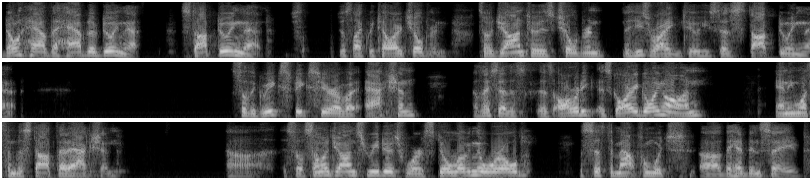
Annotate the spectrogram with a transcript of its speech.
don't have the habit of doing that stop doing that just like we tell our children so john to his children that he's writing to he says stop doing that so the greek speaks here of an action as i said it's, already it's already going on and he wants them to stop that action uh, so some of john's readers were still loving the world the system out from which uh, they had been saved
